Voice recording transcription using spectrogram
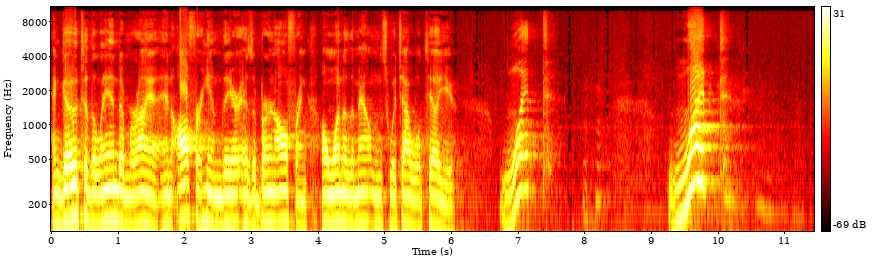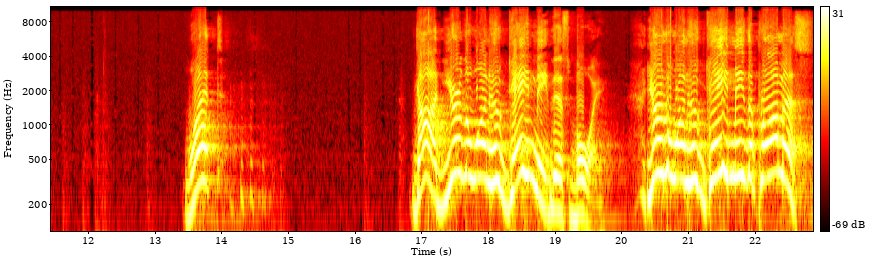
and go to the land of Moriah and offer him there as a burnt offering on one of the mountains which I will tell you. What? What? What? God, you're the one who gave me this boy. You're the one who gave me the promise.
